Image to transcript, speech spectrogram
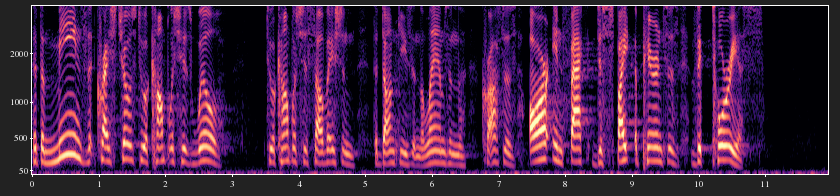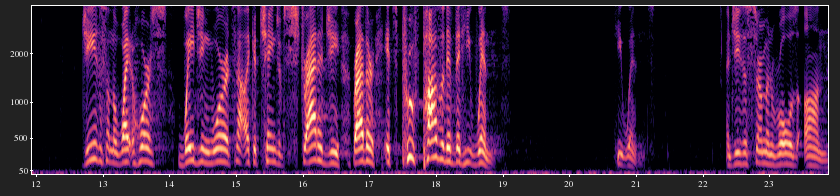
that the means that Christ chose to accomplish his will, to accomplish his salvation, the donkeys and the lambs and the crosses, are in fact, despite appearances, victorious. Jesus on the white horse waging war, it's not like a change of strategy. Rather, it's proof positive that he wins. He wins. And Jesus' sermon rolls on.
